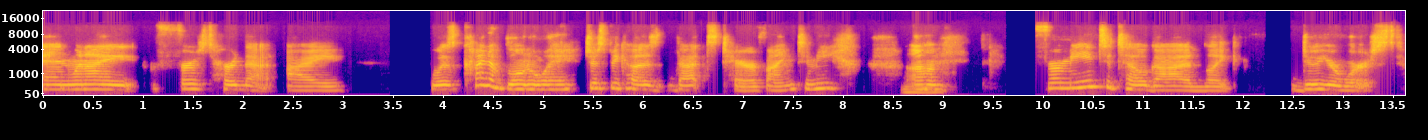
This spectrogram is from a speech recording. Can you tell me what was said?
And when I first heard that, I was kind of blown away just because that's terrifying to me. mm, Um, for me to tell God, like, do your worst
